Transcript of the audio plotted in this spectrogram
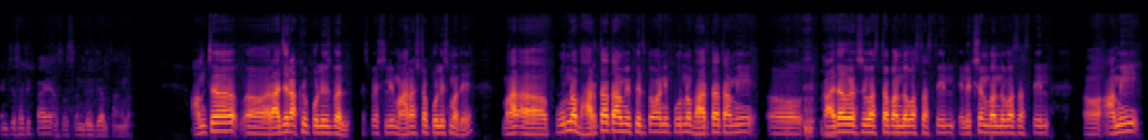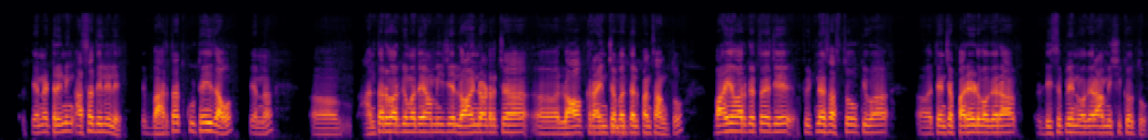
त्यांच्यासाठी काय असं संदेश द्याल चांगला? आमचं अ, राज्य राखीव पोलीस बल स्पेशली महाराष्ट्र पोलीसमध्ये महा अ, पूर्ण भारतात आम्ही फिरतो आणि पूर्ण भारतात आम्ही अ, कायदा व्यवस्था बंदोबस्त असतील इलेक्शन बंदोबस्त असतील अ, आम्ही त्यांना ट्रेनिंग असं दिलेलं आहे. ते भारतात कुठेही जावं त्यांना. अ, आंतरवर्गमध्ये आम्ही जे लॉ अँड ऑर्डरच्या लॉ क्राईमच्याबद्दल पण सांगतो. बाह्यवर्गाचं जे फिटनेस असतो किंवा अ, त्यांच्या परेड वगैरे डिसिप्लिन वगैरे आम्ही शिकवतो.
